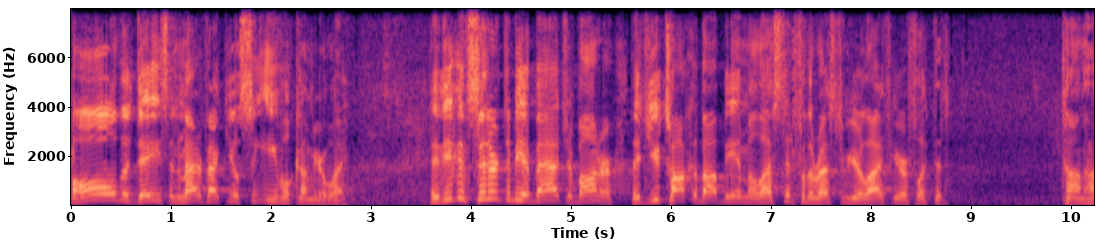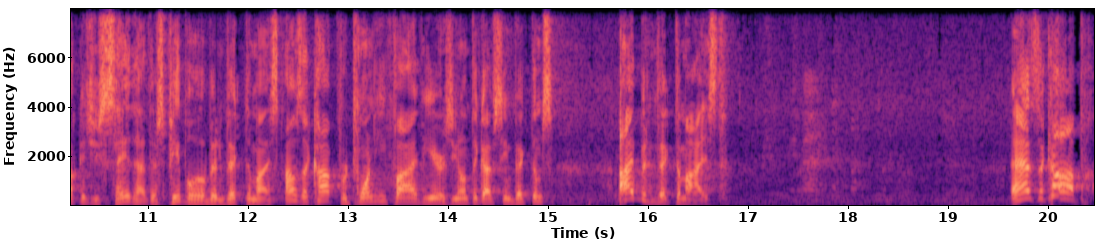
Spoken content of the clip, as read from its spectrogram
All the days, and a matter of fact, you'll see evil come your way. If you consider it to be a badge of honor that you talk about being molested for the rest of your life, you're afflicted. Tom, how could you say that? There's people who have been victimized. I was a cop for 25 years. You don't think I've seen victims? I've been victimized as a cop.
